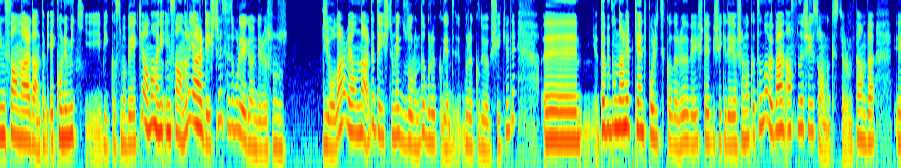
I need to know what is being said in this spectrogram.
insanlardan tabii ekonomik bir kısmı belki ama hani insanları yer değiştirin sizi buraya gönderiyorsunuz diyorlar ve onlar da değiştirmek zorunda bırakılıyor, bırakılıyor bir şekilde. Ee, tabii bunlar hep kent politikaları ve işte bir şekilde yaşama katılma ve ben aslında şeyi sormak istiyorum. Tam da e,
